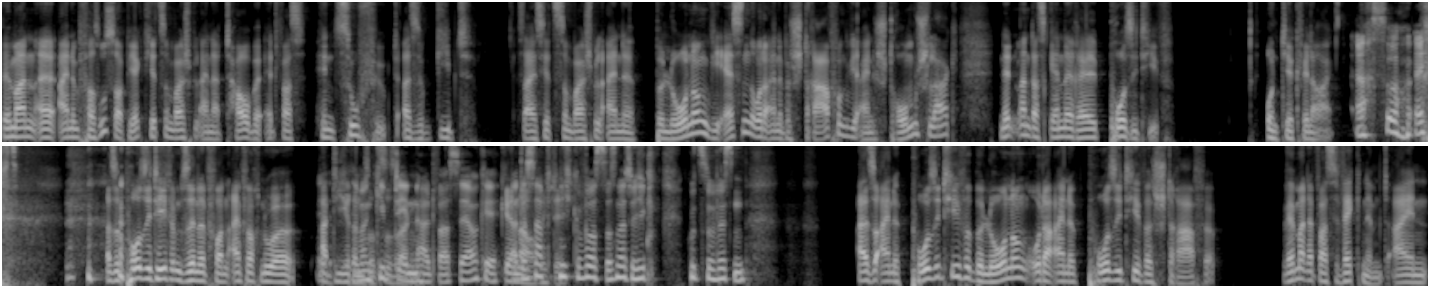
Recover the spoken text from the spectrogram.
Wenn man äh, einem Versuchsobjekt, hier zum Beispiel einer Taube, etwas hinzufügt, also gibt, sei es jetzt zum Beispiel eine Belohnung wie Essen oder eine Bestrafung wie ein Stromschlag, nennt man das generell positiv. Und Tierquälerei. Ach so, echt? Also positiv im Sinne von einfach nur addieren Man sozusagen. gibt denen halt was, ja, okay. ja, Genau, das habe ich nicht gewusst. Das ist natürlich gut zu wissen. Also eine positive Belohnung oder eine positive Strafe. Wenn man etwas wegnimmt, ein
